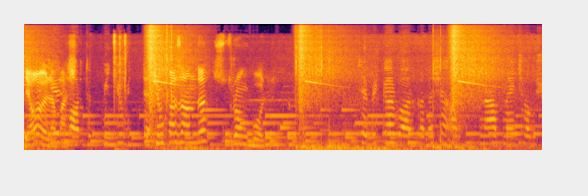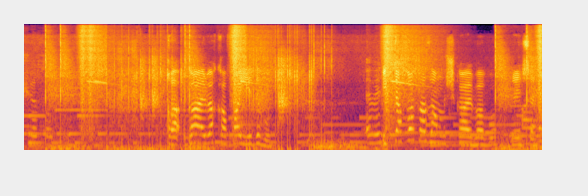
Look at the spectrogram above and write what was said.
Ya öyle Diyelim baş. artık video bitti. Kim kazandı? Strong Ball. Tebrikler bu arkadaşa. Artık ne yapmaya çalışıyorsa. Ga- galiba kafa yedi bu. Evet. İlk defa kazanmış galiba bu. Neyse. Aynen.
